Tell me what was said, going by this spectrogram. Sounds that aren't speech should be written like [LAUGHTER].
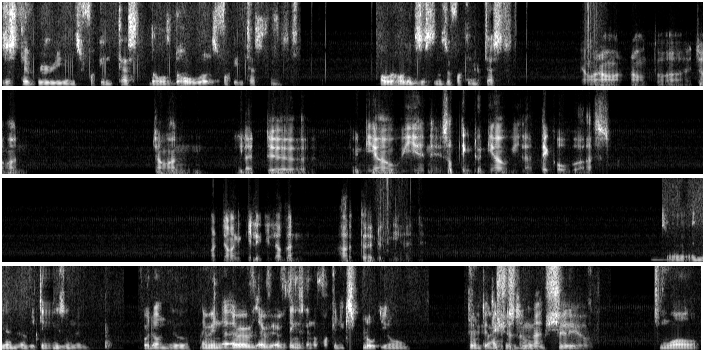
just it's fucking test. The whole the whole world is fucking testing. Our whole existence is a fucking test. Yang orang-orang tua uh, jangan jangan let the duniawi and uh, something duniawi lah take over us. Jangan gila-gilakan harta dunia ni. So in the end, everything is gonna go downhill. I mean, every, every, everything is gonna fucking explode. You know, turn to ashes, bro. Shit. Small.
